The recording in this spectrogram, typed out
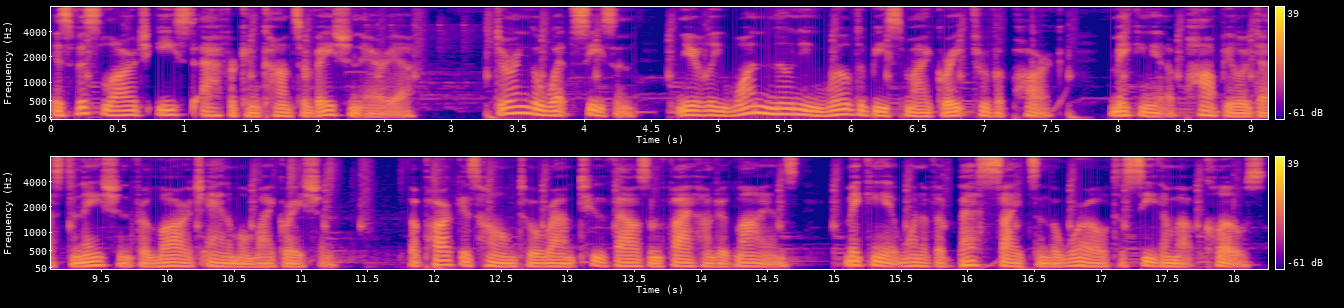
is this large East African conservation area. During the wet season, Nearly 1 million wildebeest migrate through the park, making it a popular destination for large animal migration. The park is home to around 2,500 lions, making it one of the best sites in the world to see them up close.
